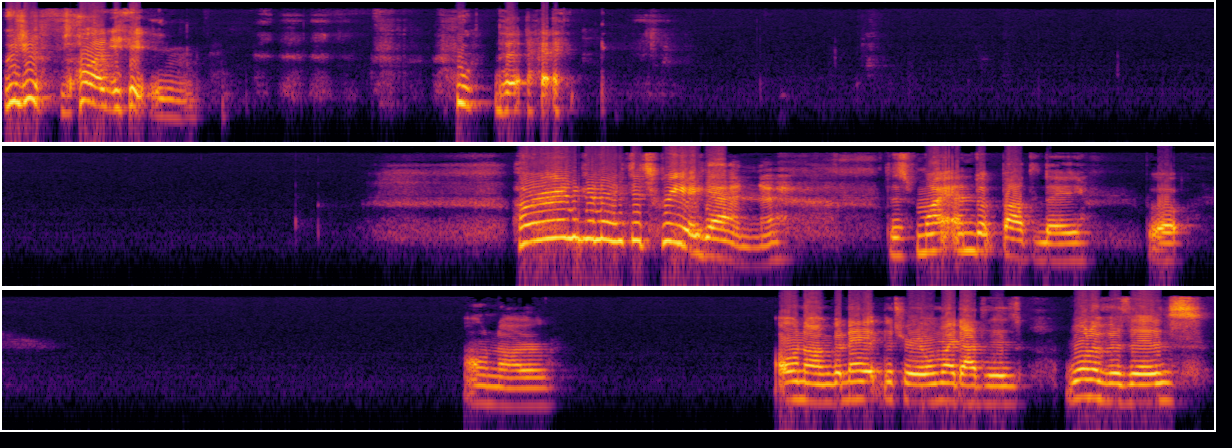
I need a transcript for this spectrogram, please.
We're just flying. What the heck? Really gonna hit a tree again? This might end up badly, but. Oh no. Oh no, I'm gonna hit the tree. All my dad is. One of us is.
